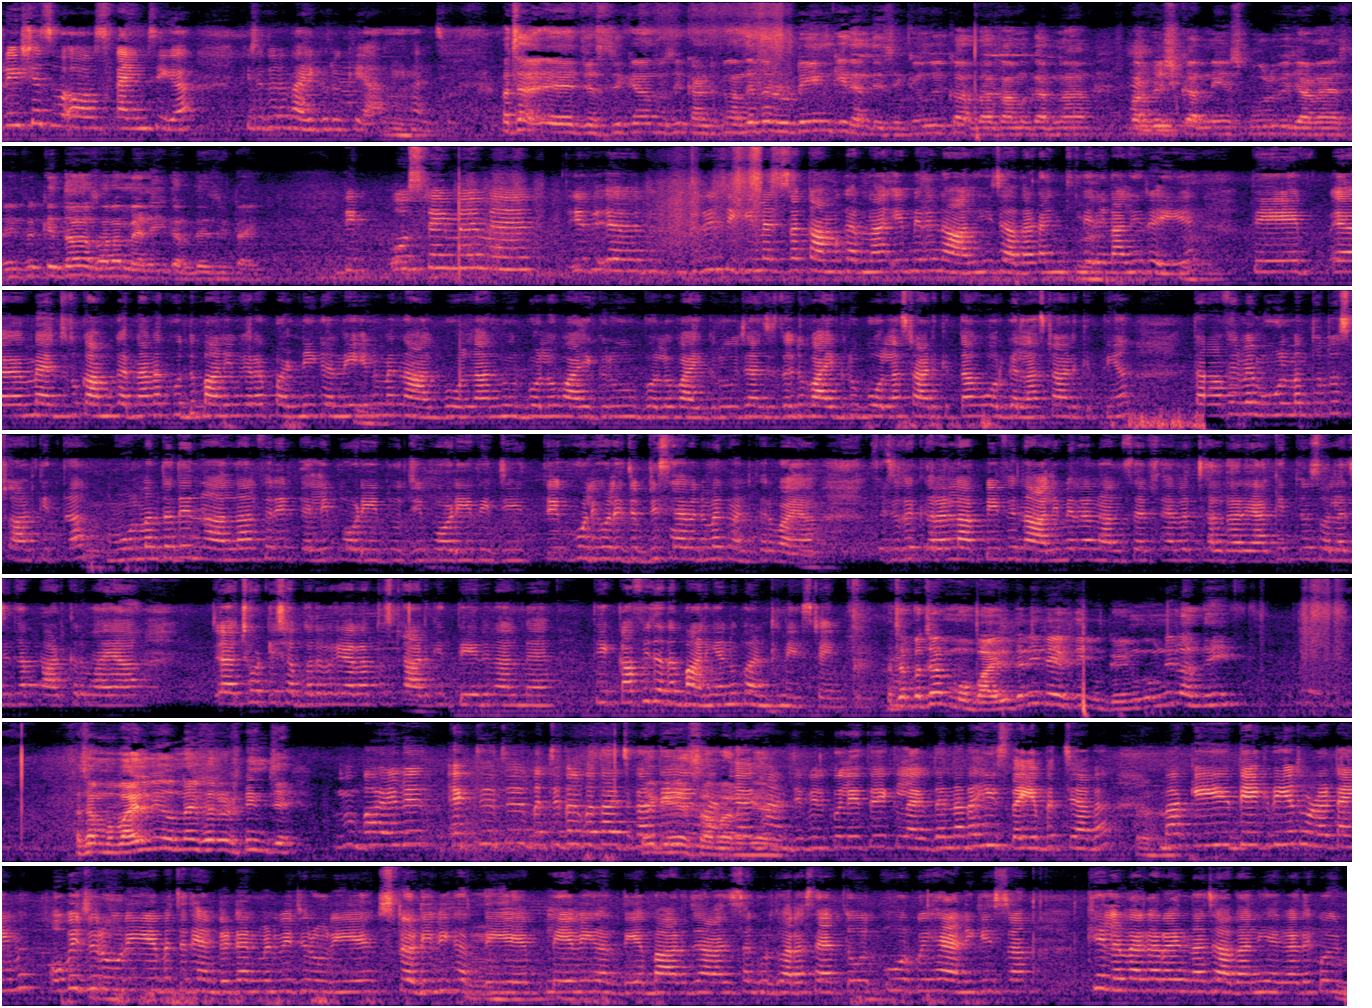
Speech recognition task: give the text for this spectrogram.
ਪ੍ਰੀਸ਼ੀਅਸ ਟਾਈਮ ਸੀਗਾ ਕਿ ਜਦੋਂ ਨੇ ਵਾਹਿਗੁਰੂ ਕਿਹਾ। ਹਾਂਜੀ। ਅੱਛਾ ਇਹ ਜਿਸ ਤਰੀਕੇ ਨਾਲ ਤੁਸੀਂ ਕੰਠ ਕਰਾਉਂਦੇ ਫਿਰ ਰੂਟੀਨ ਕੀ ਰਹਿੰਦੀ ਸੀ? ਕਿਉਂਕਿ ਘਰ ਦਾ ਕੰਮ ਕਰਨਾ ਪਰਵਿਸ਼ ਕਰਨੀ ਸਕੂਲ ਵੀ ਜਾਣਾ ਇਸ ਲਈ ਫਿਰ ਕਿੱਦਾਂ ਸਾਰਾ ਮੈਨੇਜ ਕਰਦੇ ਸੀ ਟਾਈਮ ਤੇ ਉਸ ਟਾਈਮ ਮੈਂ ਮੈਂ ਜਿਹੜੀ ਸੀਗੀ ਮੈਂ ਜਿਸਦਾ ਕੰਮ ਕਰਨਾ ਇਹ ਮੇਰੇ ਨਾਲ ਹੀ ਜ਼ਿਆਦਾ ਟਾਈਮ ਮੇਰੇ ਨਾਲ ਹੀ ਰਹੀ ਹੈ। ਤੇ ਅਹ, ਮੈਂ ਜਦੋਂ ਕੰਮ ਕਰਨਾ ਮੈਂ ਖੁਦ ਬਾਣੀ ਵਗੈਰਾ ਪੜ੍ਹਨੀ ਕਰਨੀ ਇਹਨੂੰ ਮੈਂ ਨਾਲ ਬੋਲਣਾ ਨੂਰ ਬੋਲੋ ਵਾਹਿਗੁਰੂ ਬੋਲੋ ਵਾਹਿਗੁਰੂ ਜਾਂ ਜਦੋਂ ਇਹਨੂੰ ਵਾਹਿਗੁਰੂ ਬੋਲਣਾ ਸਟਾਰਟ ਕੀਤਾ ਹੋਰ ਗੱਲਾਂ ਸਟਾਰਟ ਕੀਤੀਆਂ ਤਾਂ ਫਿਰ ਮੈਂ ਮੂਲ ਮੰਤਰ ਤੋਂ ਸਟਾਰਟ ਕੀਤਾ। ਮੂਲ ਮੰਤਰ ਦੇ ਨਾਲ ਨਾਲ ਫਿਰ ਇਹ ਪਹਿਲੀ ਪੌੜੀ ਦੂਜੀ ਪੌੜੀ ਤੀਜੀ ਤੇ ਹੌਲੀ ਹੌਲੀ ਜਪਜੀ ਸਾਹਿਬ ਨੂੰ ਮੈਂ ਕੰਠ ਕਰਵਾਇਆ। ਫਿਰ ਜਦੋਂ ਕਰਨ ਲੱਗ ਪਈ ਫਿਰ ਨਾਲ ਹੀ ਮੇਰਾ ਆਨੰਦ ਸਾਹਿਬ ਸਾਹਿਬ ਚੱਲਦਾ ਰਿਹਾ ਕਿਤੇ 16 ਜੀ ਦਾ ਪਾਠ ਕਰਵਾਇਆ ਅਹ ਛੋਟੇ ਸ਼ਬਦ ਵਗੈਰਾ ਤੋਂ ਸਟਾਰਟ ਕੀਤੇ ਇਹਦੇ ਨਾਲ ਮੈਂ ਤੇ ਕਾਫੀ ਜ਼ਿਆਦਾ ਬਾਣੀਆਂ ਨੂੰ ਕੰਠ ਨੇ ਇਸ ਟਾਈਮ ਤੇ। ਅੱਛਾ ਬੱਚਾ ਮੋਬਾਈਲ ਤੇ ਨਹੀਂ ਦੇਖਦੀ? ਗੇਮ ਗੁਮ ਨਹੀਂ ਲਾਉਂਦੀ? ਅੱਛਾ ਮੋਬਾਈਲ ਵੀ ਉਨਾ ਹੀ ਫਿਰ ਰੂਟੀਨ 'ਚ ਮੋਬਾਈਲ ਐਕਚੁਅਲੀ ਤੇ ਬੱਚੇ ਦਾ ਪਤਾ ਅੱਜ ਕੱਲ੍ਹ ਇੱਕ ਦੀ ਹਿੱਸਾ ਬਣ ਹਾਂਜੀ, ਗਿਆ। ਹਾਂਜੀ ਬਿਲਕੁਲ ਇਹ ਤੇ ਇੱਕ ਲਾਈਫ ਦਾ ਇਹਨਾਂ ਦਾ ਹਿੱਸਾ ਹੀ ਹੈ ਬੱਚਿਆਂ ਦਾ। ਬਾਕੀ ਦੇਖਦੀ ਹੈ ਥੋੜਾ ਟਾਈਮ ਉਹ ਵੀ ਜ਼ਰੂਰੀ ਹੈ ਬੱਚੇ ਦੀ ਐਂਟਰਟੇਨਮੈਂਟ ਵੀ ਜ਼ਰੂਰੀ ਹੈ ਸਟੱਡੀ ਵੀ ਕਰਦੀ ਹੈ ਪਲੇ ਵੀ ਕਰਦੀ ਹੈ ਬਾਹਰ ਜਾਣਾ ਜਿਸ ਤਰ੍ਹਾਂ ਗੁਰਦੁਆਰਾ ਸਾਹਿਬ ਤੋਂ ਹੋਰ ਕੋਈ ਹੈ ਨਹੀਂ ਕਿ ਇਸ ਤਰ੍ਹਾਂ ਖੇਲਣ ਵਗੈਰਾ ਇੰਨਾ ਜ਼ਿਆਦਾ ਨਹੀਂ ਹੈਗਾ ਤੇ ਕੋਈ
